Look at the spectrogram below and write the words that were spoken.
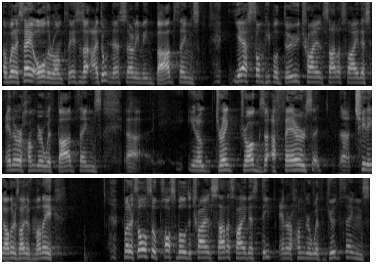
And when I say all the wrong places, I, I don't necessarily mean bad things. Yes, some people do try and satisfy this inner hunger with bad things. Uh, you know, drink, drugs, affairs, uh, cheating others out of money. But it's also possible to try and satisfy this deep inner hunger with good things.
